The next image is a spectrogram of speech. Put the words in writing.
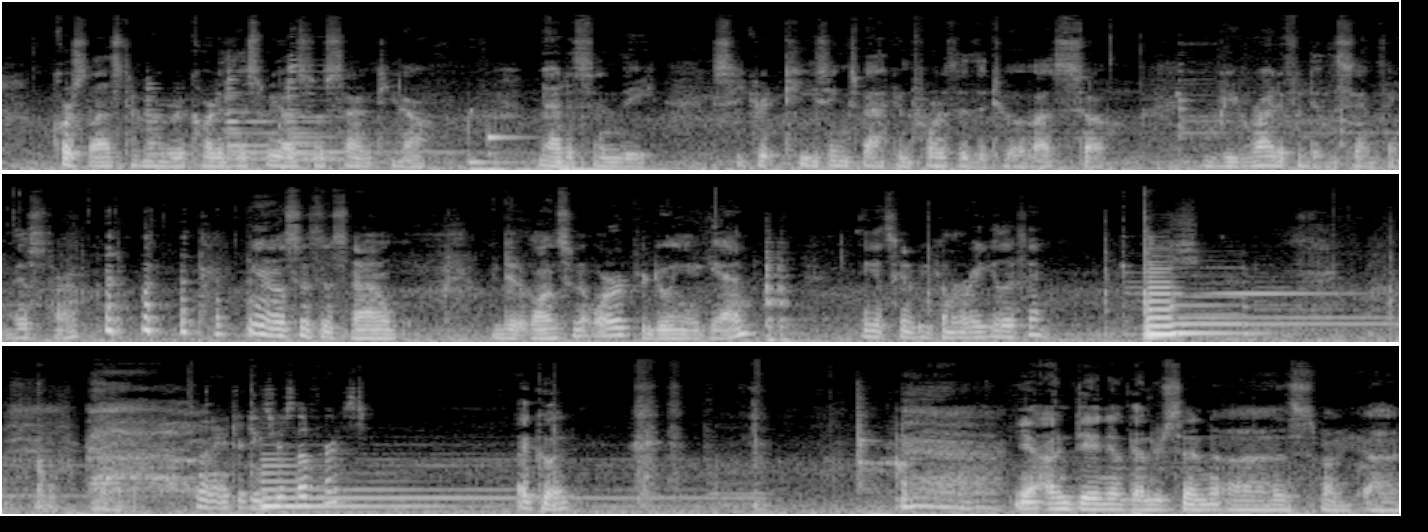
Of course, last time I recorded this, we also sent you know Madison the secret teasings back and forth of the two of us. So it'd be right if we did the same thing this time. you know, since it's now we did it once and it worked, we're doing it again. I think it's going to become a regular thing. Do you want to introduce yourself first? I could. yeah, I'm Daniel Gunderson. Uh, this is my uh,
